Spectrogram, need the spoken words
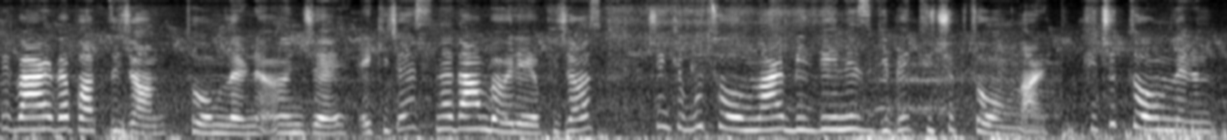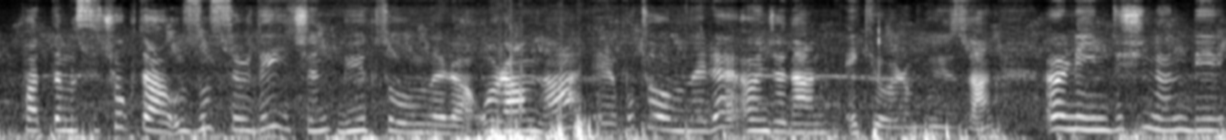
biber ve patlıcan tohumlarını önce ekeceğiz. Neden böyle yapacağız? Çünkü bu tohumlar bildiğiniz gibi küçük tohumlar. Küçük tohumların patlaması çok daha uzun sürdüğü için büyük tohumlara oranla e, bu tohumları önceden ekiyorum bu yüzden. Örneğin düşünün bir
